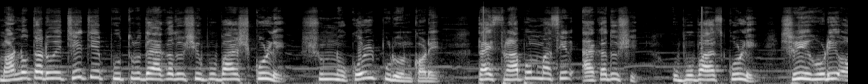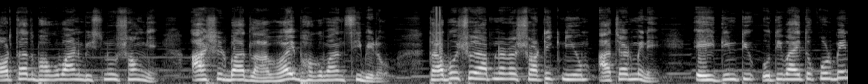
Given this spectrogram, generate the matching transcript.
মান্যতা রয়েছে যে পুত্রদা একাদশী উপবাস করলে শূন্যকোল পূরণ করে। তাই শ্রাবণ মাসের একাদশী উপবাস করলে শ্রীহরি অর্থাৎ ভগবান বিষ্ণুর সঙ্গে আশীর্বাদ লাভ হয় ভগবান শিবেরও। তা অবশ্যই আপনারা সঠিক নিয়ম আচার মেনে এই দিনটি অতিবাহিত করবেন,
